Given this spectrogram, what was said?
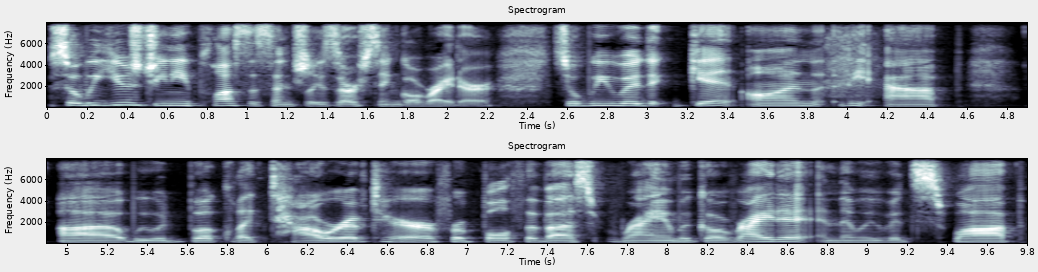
so we use Genie Plus essentially as our single rider. So we would get on the app. Uh, we would book like Tower of Terror for both of us. Ryan would go ride it, and then we would swap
